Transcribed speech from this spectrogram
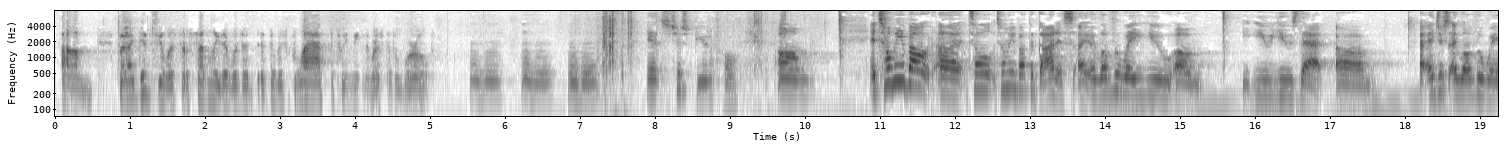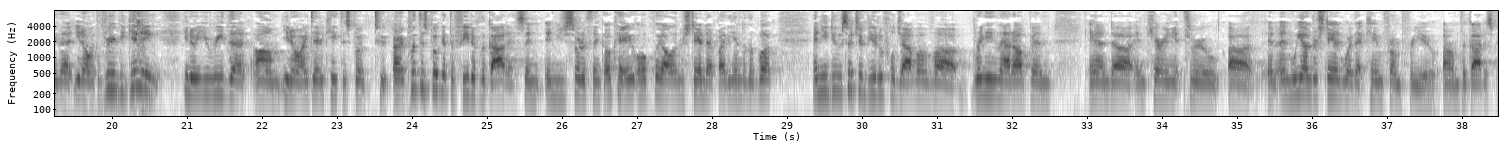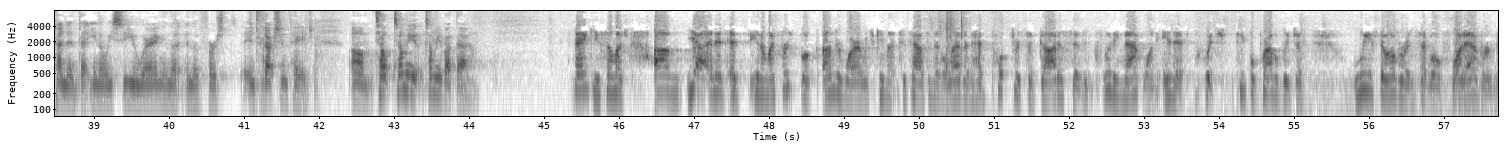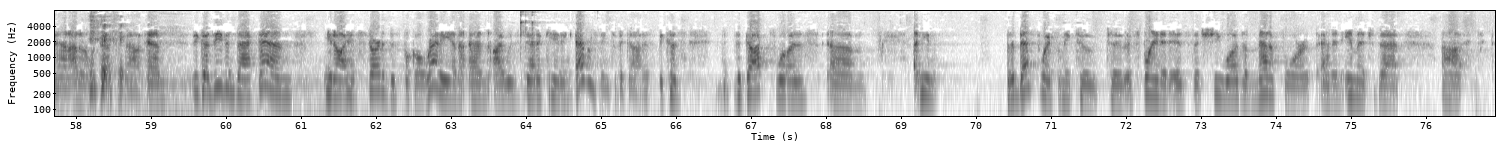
Um, but I did feel as though suddenly there was a there was glass between me and the rest of the world. Mhm. Mhm. Mhm. Yeah, it's just beautiful. Um, and tell me about uh, tell tell me about the goddess. I, I love the way you um, you use that. Um, I just I love the way that you know at the very beginning you know you read that um, you know I dedicate this book to I put this book at the feet of the goddess and and you sort of think okay hopefully I'll understand that by the end of the book and you do such a beautiful job of uh, bringing that up and and uh, and carrying it through uh, and and we understand where that came from for you um, the goddess pendant that you know we see you wearing in the in the first introduction page um, tell tell me tell me about that. Thank you so much. Um, yeah, and it, it, you know, my first book, Underwire, which came out in 2011, had portraits of goddesses, including that one in it, which people probably just leafed over and said, well, whatever, man, I don't know what that's about. And because even back then, you know, I had started this book already and, and I was dedicating everything to the goddess because the goddess was, um, I mean, the best way for me to, to explain it is that she was a metaphor and an image that uh,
